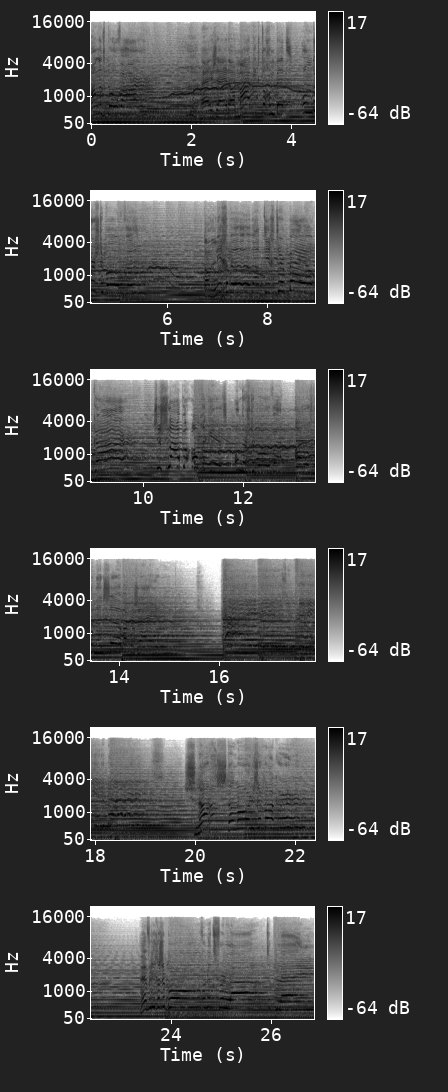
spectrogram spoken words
hangend boven haar. Hij zei dan maak en vliegen ze boven het verlaten plein.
